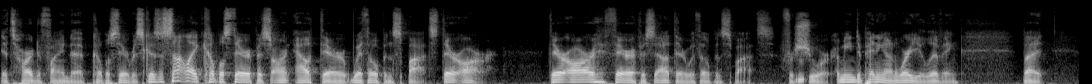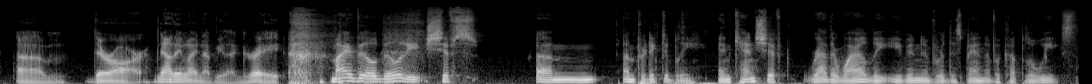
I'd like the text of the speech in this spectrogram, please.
it's hard to find a couples therapist because it's not like couples therapists aren't out there with open spots. There are. There are therapists out there with open spots for sure. I mean, depending on where you're living, but um, there are. Now they might not be that great. My availability shifts um, unpredictably and can shift rather wildly even over the span of a couple of weeks.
